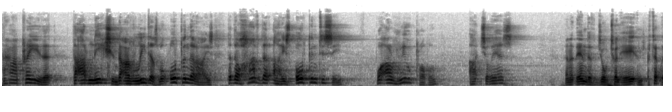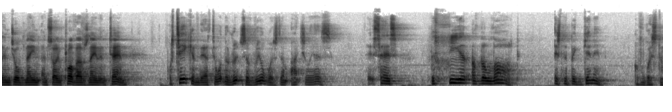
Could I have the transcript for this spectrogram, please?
And how I pray that, that our nation, that our leaders will open their eyes, that they'll have their eyes open to see what our real problem actually is. And at the end of Job 28, and particularly in Job 9, and sorry, in Proverbs 9 and 10, we're taken there to what the roots of real wisdom actually is. It says, the fear of the Lord is the beginning of wisdom.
